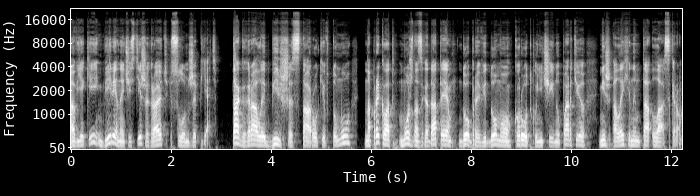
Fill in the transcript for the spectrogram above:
в якій білі найчастіше грають слон G5. Так грали більше ста років тому. Наприклад, можна згадати добре відому коротку нічийну партію між Алехіним та Ласкером.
